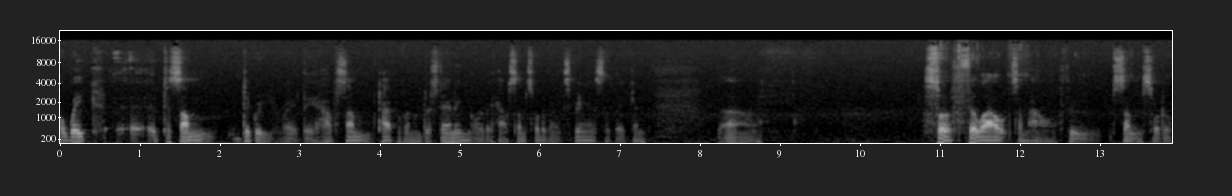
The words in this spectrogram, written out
awake uh, to some degree, right? They have some type of an understanding or they have some sort of an experience that they can uh, sort of fill out somehow through some sort of.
